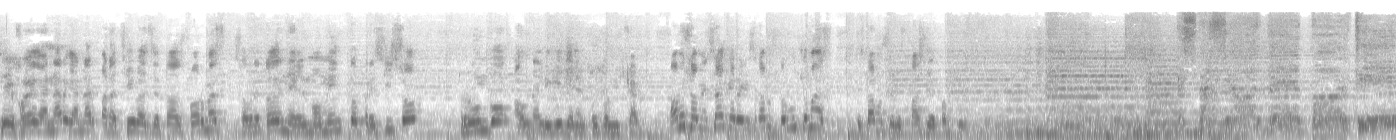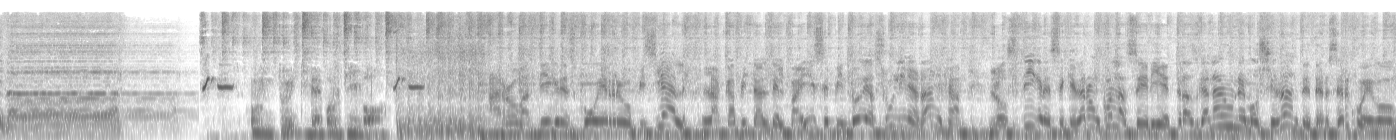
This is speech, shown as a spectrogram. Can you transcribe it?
Sí, fue ganar, ganar para Chivas de todas formas, sobre todo en el momento preciso rumbo a una liguilla en el fútbol mexicano. Vamos a mensaje, regresamos con mucho más. Estamos en Espacio Deportivo. Espacio Deportivo. Un tuit deportivo. Arroba Tigres QR oficial. La capital del país se pintó de azul y naranja. Los Tigres se quedaron con la serie tras ganar un emocionante tercer juego.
